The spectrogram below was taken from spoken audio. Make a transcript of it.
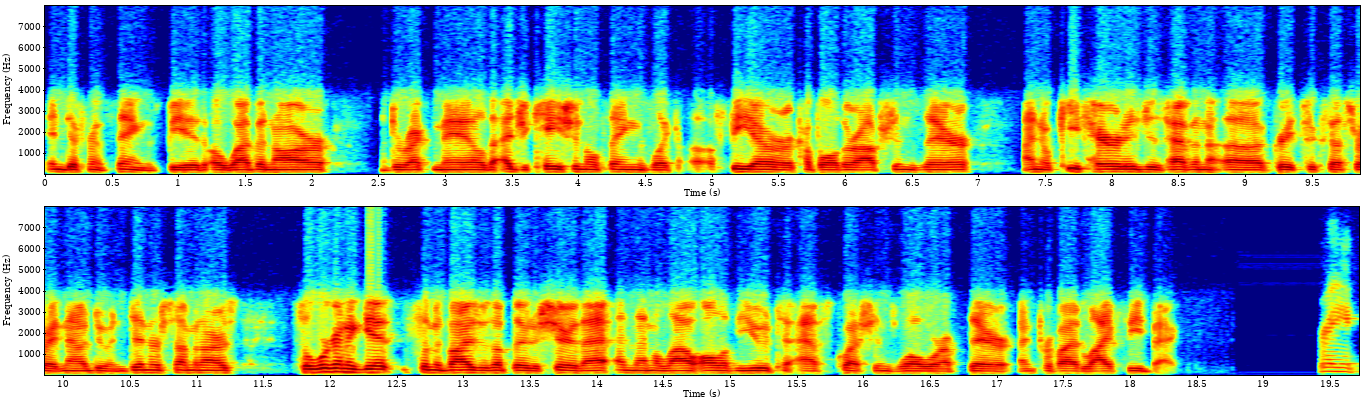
in different things, be it a webinar, direct mail, the educational things like a FIA or a couple other options there. I know Keith Heritage is having a great success right now doing dinner seminars. So we're going to get some advisors up there to share that and then allow all of you to ask questions while we're up there and provide live feedback. Great.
